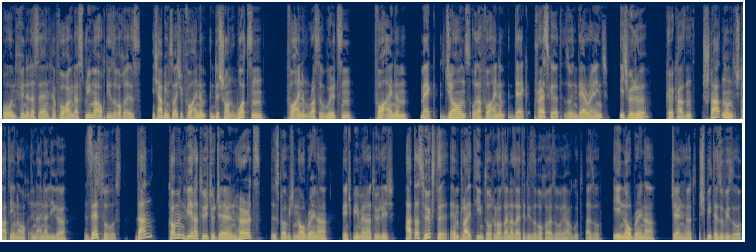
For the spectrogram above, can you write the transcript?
und finde, dass er ein hervorragender Streamer auch diese Woche ist. Ich habe ihn zum Beispiel vor einem Deshaun Watson, vor einem Russell Wilson, vor einem Mac Jones oder vor einem Dak Prescott, so in der Range. Ich würde Kirk Cousins starten und starte ihn auch in einer Liga selbstbewusst. Dann kommen wir natürlich zu Jalen Hurts. Ist, glaube ich, ein No-Brainer. Den spielen wir natürlich. Hat das höchste Implied Team Total auf seiner Seite diese Woche. Also, ja, gut. Also, eh No-Brainer. Jalen Hurts spielt er sowieso.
